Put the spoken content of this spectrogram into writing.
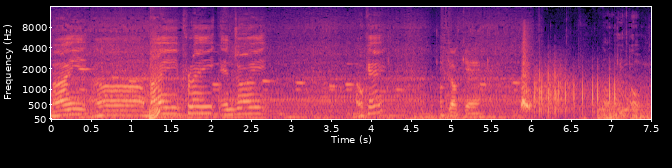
My uh my play enjoy 오케이? 오케이 오케이 어딘가 없네.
